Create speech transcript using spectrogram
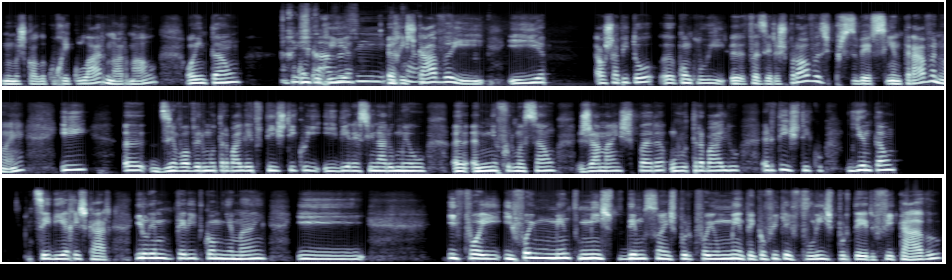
numa escola curricular normal, ou então concorria, e, arriscava claro. e, e ia ao Chapitão uh, concluir, uh, fazer as provas, perceber se entrava, não é? E uh, desenvolver o meu trabalho artístico e, e direcionar o meu, a minha formação jamais para o trabalho artístico. E então decidi arriscar. E lembro-me de ter ido com a minha mãe e e foi, e foi um momento misto de emoções, porque foi um momento em que eu fiquei feliz por ter ficado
